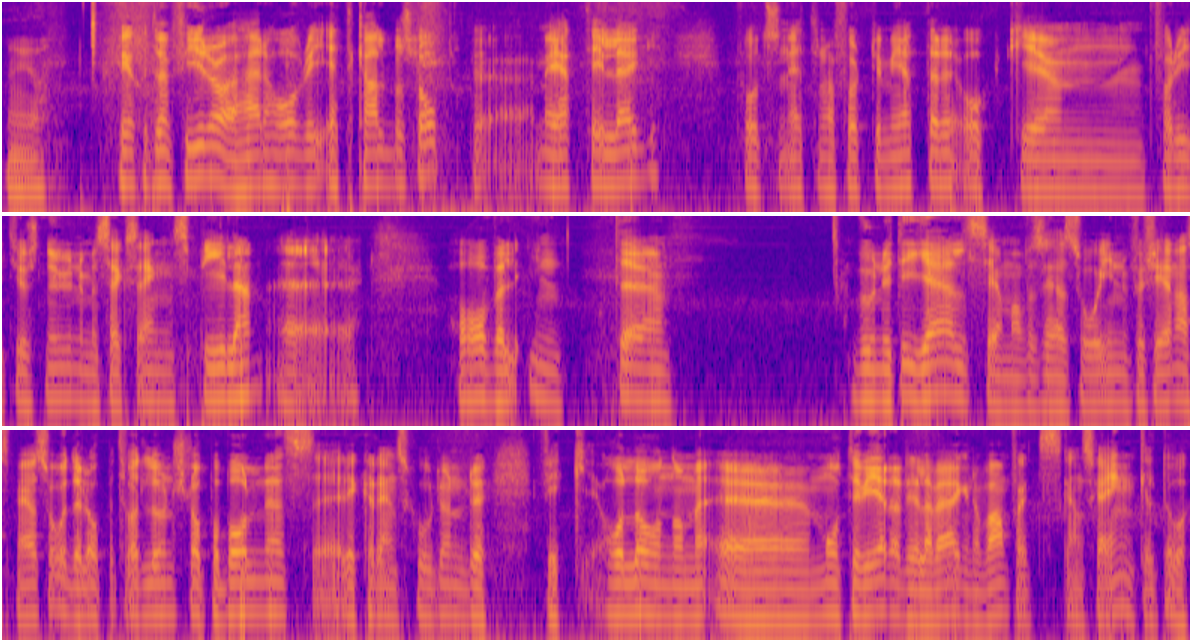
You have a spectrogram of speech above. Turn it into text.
Ja. V754 då, här har vi ett kallblodslopp eh, med ett tillägg. 2140 meter och um, favorit just nu, nummer 6 Ängspilen, eh, har väl inte vunnit ihjäl sig om man får säga så inför senast. Men jag såg det loppet. Det var ett lunchlopp på Bollnäs. Eh, Rickard N Skoglund fick hålla honom eh, motiverad hela vägen och vann faktiskt ganska enkelt. Och,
